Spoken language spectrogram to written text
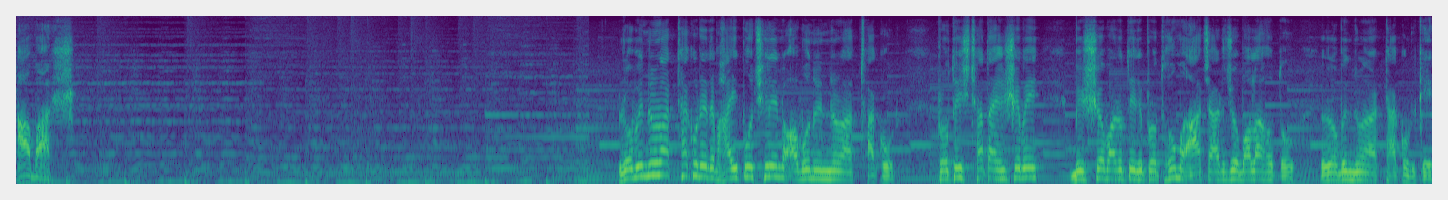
আবাস। রবীন্দ্রনাথ ঠাকুরের ভাইপো ছিলেন অবনীন্দ্রনাথ ঠাকুর। প্রতিষ্ঠাতা হিসেবে বিশ্বভারতীর প্রথম আচার্য বলা হতো রবীন্দ্রনাথ ঠাকুরকে।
